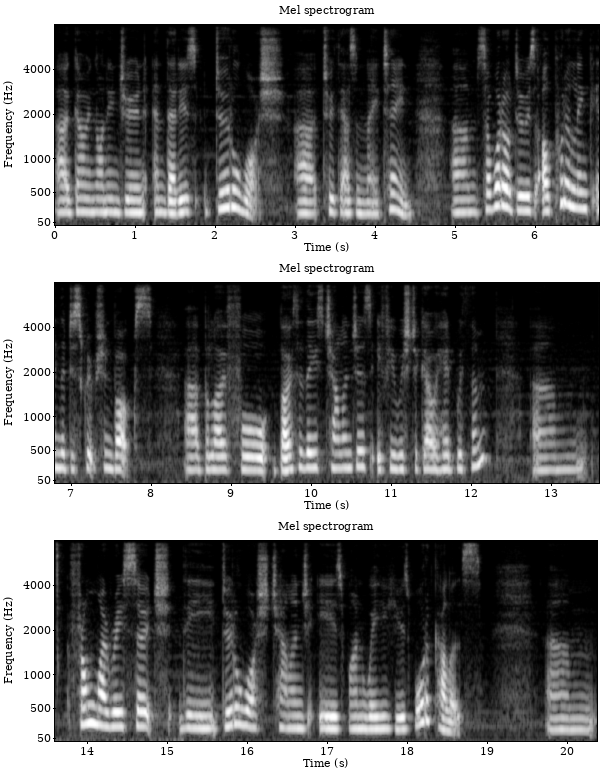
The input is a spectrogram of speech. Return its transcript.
uh, going on in June, and that is Doodlewash uh, 2018. Um, so what I'll do is I'll put a link in the description box uh, below for both of these challenges if you wish to go ahead with them. Um, from my research, the Doodlewash challenge is one where you use watercolours. Um,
